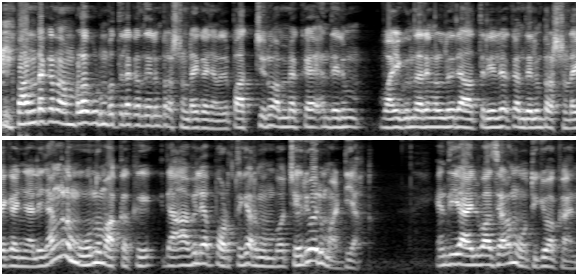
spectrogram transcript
പണ്ടൊക്കെ നമ്മളെ കുടുംബത്തിലൊക്കെ എന്തെങ്കിലും പ്രശ്നം ഉണ്ടായി കഴിഞ്ഞാൽ ഇപ്പം അച്ഛനും അമ്മയൊക്കെ എന്തെങ്കിലും വൈകുന്നേരങ്ങളിൽ രാത്രിയിലൊക്കെ എന്തെങ്കിലും പ്രശ്നം ഉണ്ടായി കഴിഞ്ഞാൽ ഞങ്ങൾ മൂന്ന് മക്കൾക്ക് രാവിലെ പുറത്തേക്ക് ഇറങ്ങുമ്പോൾ ചെറിയൊരു മടിയാണ് എന്ത് ചെയ്യുക അയൽവാസികളെ മോത്തിക്ക് വെക്കാൻ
